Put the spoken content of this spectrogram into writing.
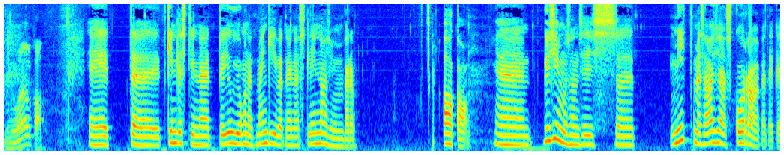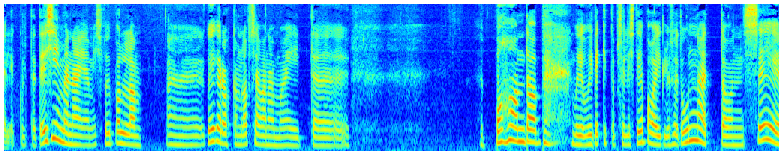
minu ajal ka. et, et kindlasti need jõujooned mängivad ennast linnas ümber. aga äh, küsimus on siis äh, mitmes asjas korraga tegelikult, et esimene ja mis võib-olla kõige rohkem lapsevanemaid pahandab või, või tekitab sellist ebaõigluse tunnet, on see,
